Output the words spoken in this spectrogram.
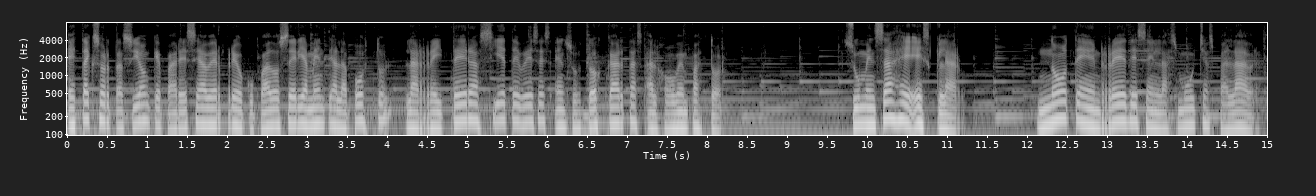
Esta exhortación que parece haber preocupado seriamente al apóstol la reitera siete veces en sus dos cartas al joven pastor. Su mensaje es claro. No te enredes en las muchas palabras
